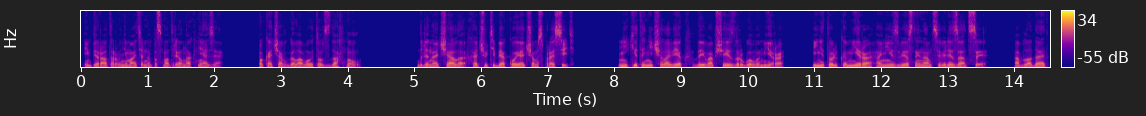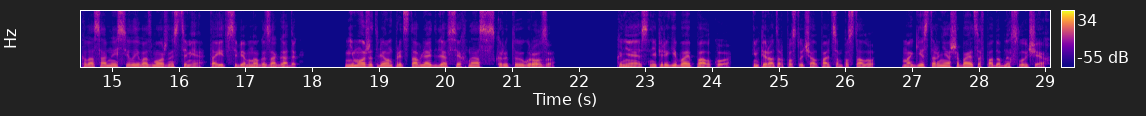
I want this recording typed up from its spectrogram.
Император внимательно посмотрел на князя. Покачав головой, тот вздохнул. «Для начала хочу тебя кое о чем спросить. Никита не человек, да и вообще из другого мира. И не только мира, а неизвестной нам цивилизации. Обладает колоссальной силой и возможностями, таит в себе много загадок. Не может ли он представлять для всех нас скрытую угрозу? «Князь, не перегибай палку», — император постучал пальцем по столу. «Магистр не ошибается в подобных случаях».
